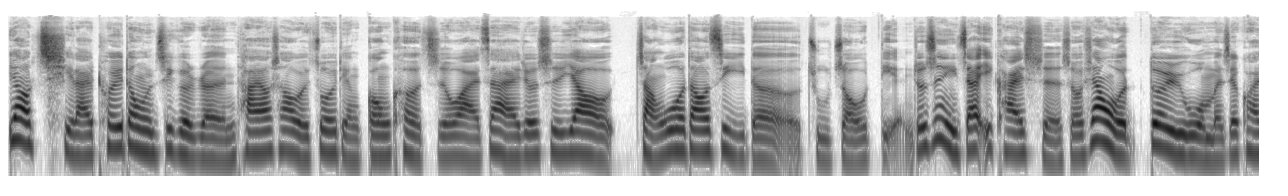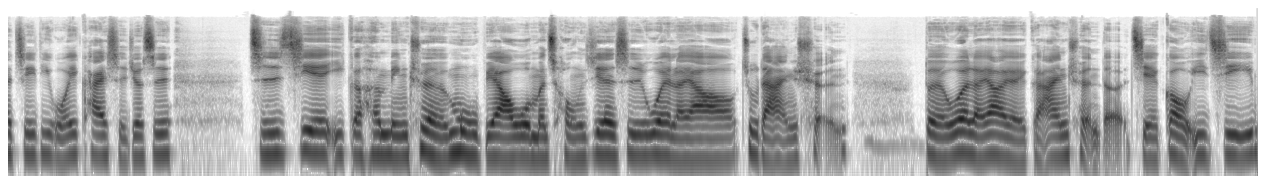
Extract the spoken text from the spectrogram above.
要起来推动这个人，他要稍微做一点功课之外，再来就是要掌握到自己的主轴点。就是你在一开始的时候，像我对于我们这块基地，我一开始就是直接一个很明确的目标，我们重建是为了要住的安全，对，为了要有一个安全的结构，以及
